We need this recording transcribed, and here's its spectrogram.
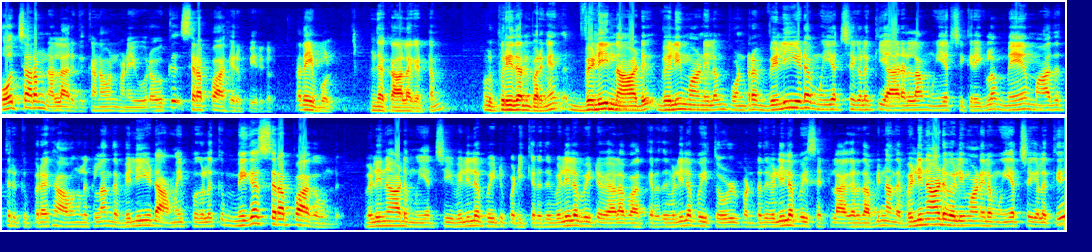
கோச்சாரம் நல்லா இருக்குது கணவன் மனைவி உறவுக்கு சிறப்பாக இருப்பீர்கள். அதே போல் இந்த காலகட்டம் உங்களுக்கு புரியுதான்னு பாருங்க. வெளிநாடு வெளி மாநிலம் போன்ற வெளியிட முயற்சிகளுக்கு யாரெல்லாம் முயற்சிக்கிறீங்களோ மே மாதத்திற்கு பிறகு அவங்களுக்கெல்லாம் அந்த வெளியிட அமைப்புகளுக்கு மிக சிறப்பாக உண்டு. வெளிநாடு முயற்சி வெளியில போயிட்டு படிக்கிறது வெளியில போயிட்டு வேலை பார்க்கறது வெளியில போய் தொழில் பண்றது வெளியில போய் செட்டில் ஆகிறது அப்படின்னு அந்த வெளிநாடு வெளிமாநில முயற்சிகளுக்கு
